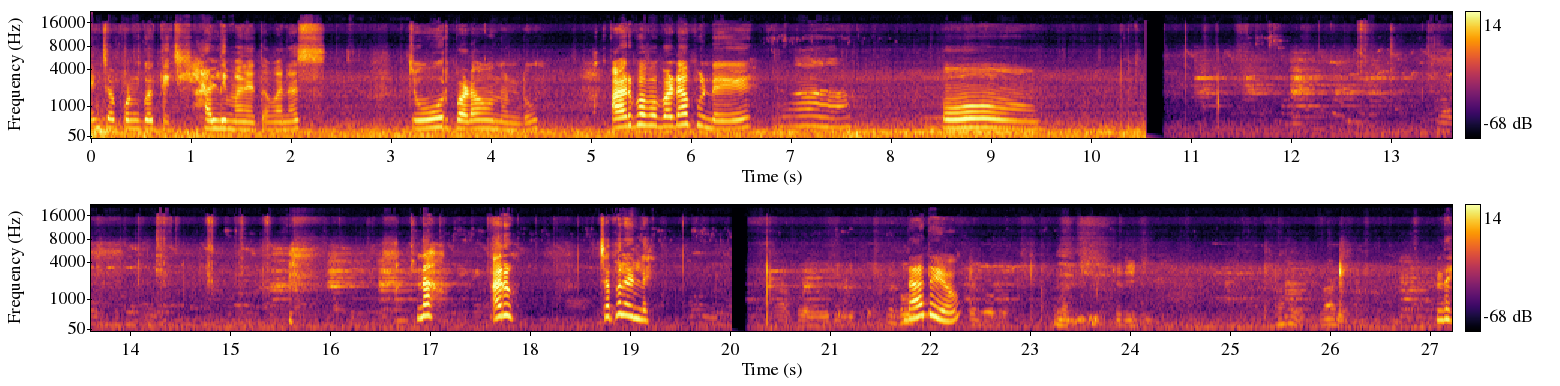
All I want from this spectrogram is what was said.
ಎಂಚಪ್ಪನ್ ಗೊತ್ತಿಜ್ಜಿ ಹಳ್ಳಿ ಮನೆತ ವನಸ್ ಜೋರ್ ಬಡ ಒಂದುಂಡು ಆರು ಬಾಬಾ ಬಡ ಪುಂಡೆ ಓ ನಾ ಅರು ಚಪ್ಪಲ್ ಹಳ್ಳಿ ದಾದೆಯೋ ಅಂದೆ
